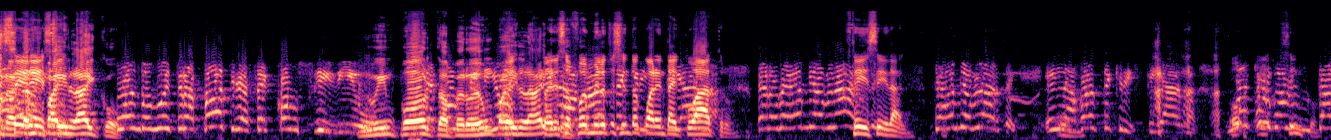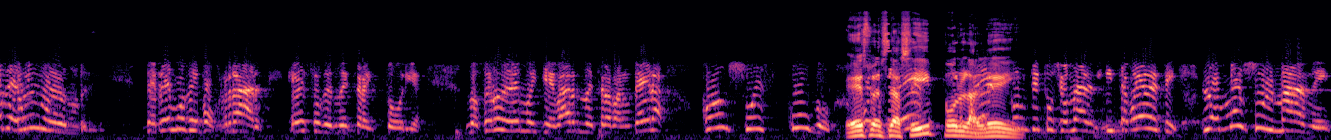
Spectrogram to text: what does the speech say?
establecer este es un eso. país laico. Cuando nuestra patria se concibió. No importa, pero es un país laico. Pero eso fue en la base 1844. cristiana. Pero déjame hablarte. Sí, sí, dale. Déjame hablarte. En la base cristiana, Oh, no por eh, cinco. voluntad de un hombre, debemos de borrar eso de nuestra historia. Nosotros debemos llevar nuestra bandera con su escudo. Eso es así por la es ley. constitucional. Y te voy a decir, los musulmanes,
